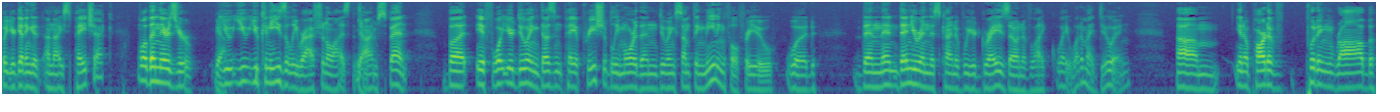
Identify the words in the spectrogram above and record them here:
but you're getting a, a nice paycheck, well, then there's your Yeah. you you you can easily rationalize the Yeah. time spent. But if what you're doing doesn't pay appreciably more than doing something meaningful for you would, then then then you're in this kind of weird gray zone of like, wait, what am I doing? Um, you know, part of putting Rob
